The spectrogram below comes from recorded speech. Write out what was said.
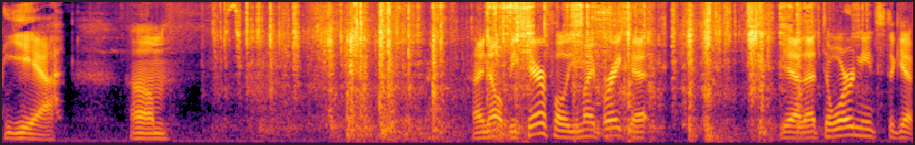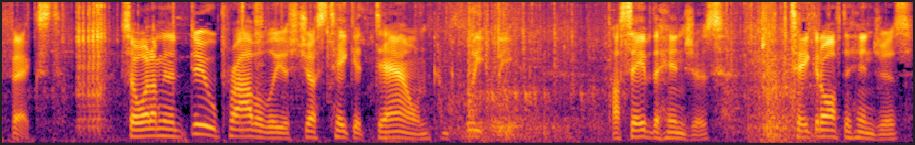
Yeah. Um, I know, be careful, you might break it. Yeah, that door needs to get fixed. So what I'm gonna do probably is just take it down completely. I'll save the hinges, take it off the hinges,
